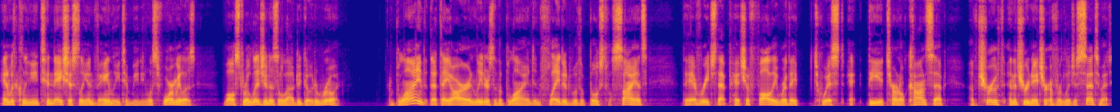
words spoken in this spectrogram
and with clinging tenaciously and vainly to meaningless formulas, whilst religion is allowed to go to ruin. Blind that they are, and leaders of the blind, inflated with a boastful science, they have reached that pitch of folly where they twist the eternal concept of truth and the true nature of religious sentiment.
